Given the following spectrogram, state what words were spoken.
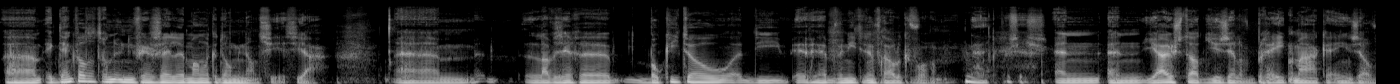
Ehm, ik denk wel dat er een universele mannelijke dominantie is, ja. Ehm, laten we zeggen, Bokito, die hebben we niet in een vrouwelijke vorm. Nee, precies. En, en juist dat jezelf breed maken en jezelf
